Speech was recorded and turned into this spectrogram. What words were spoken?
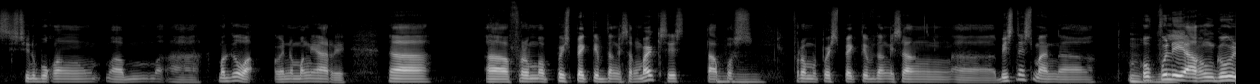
sinubukang um, ah, magawa o na mangyari na ah, from a perspective ng isang Marxist, tapos from a perspective ng isang ah, businessman na hopefully ang goal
